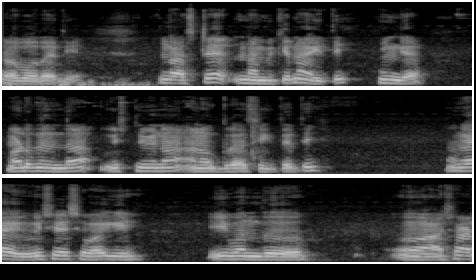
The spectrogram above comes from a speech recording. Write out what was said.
ಹೇಳ್ಬೋದೈತಿ ಹಿಂಗೆ ಅಷ್ಟೇ ನಂಬಿಕೆನೂ ಐತಿ. ಹಿಂಗೆ ಮಾಡೋದ್ರಿಂದ ವಿಷ್ಣುವಿನ ಅನುಗ್ರಹ ಸಿಗ್ತೈತಿ. ಹಾಗಾಗಿ ವಿಶೇಷವಾಗಿ ಈ ಒಂದು ಆಷಾಢ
